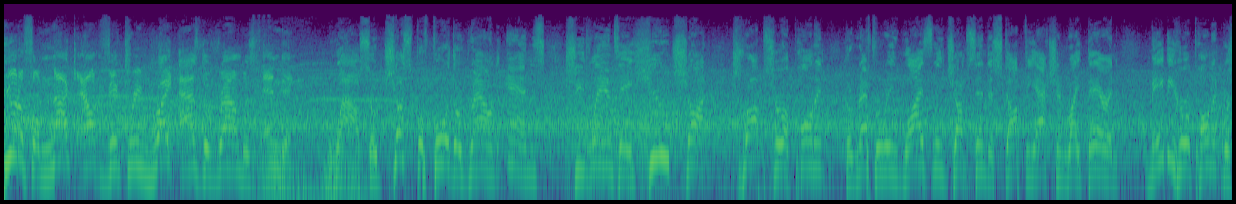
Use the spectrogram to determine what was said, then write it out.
Beautiful knockout victory right as the round was ending. Wow, so just before the round ends, she lands a huge shot, drops her opponent. The referee wisely jumps in to stop the action right there, and maybe her opponent was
